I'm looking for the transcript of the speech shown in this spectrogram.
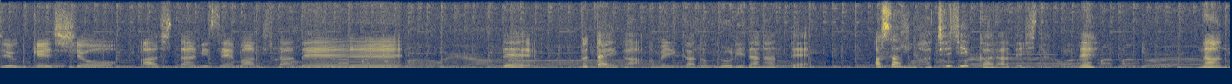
準決勝明日に迫ったね。で舞台がアメリカのフロリダなんで朝の8時からでしたっけね。なんと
